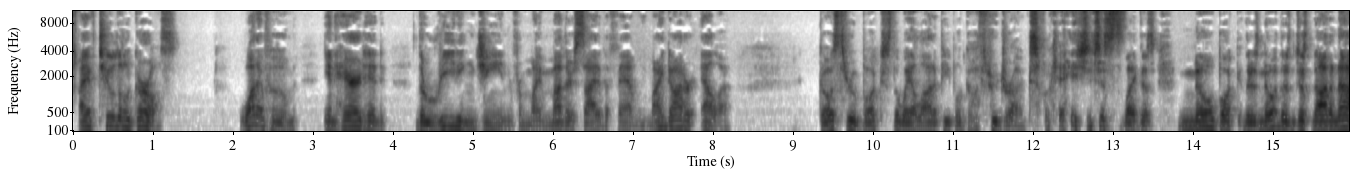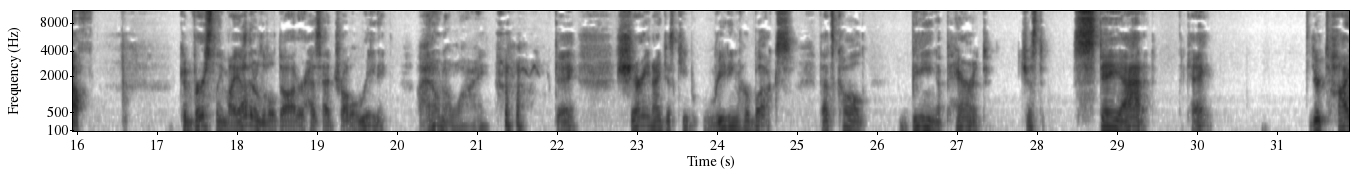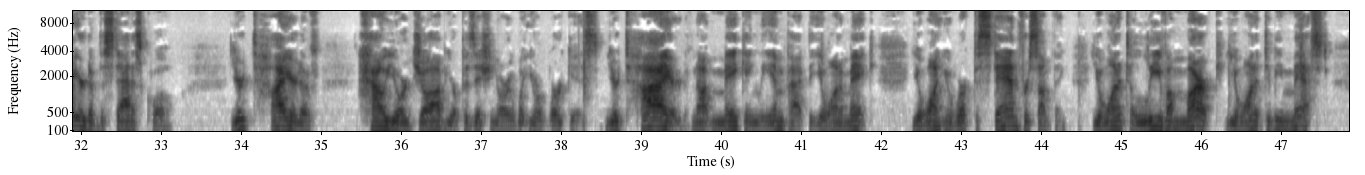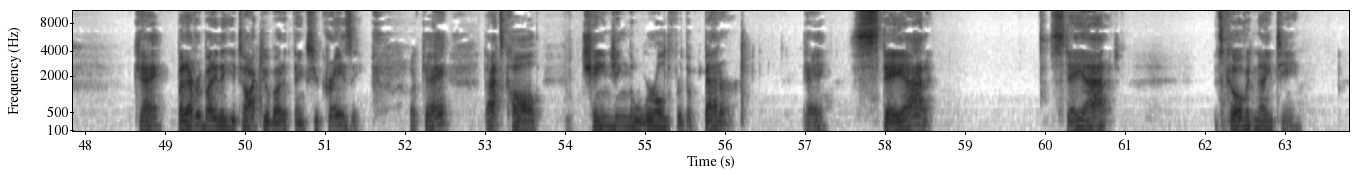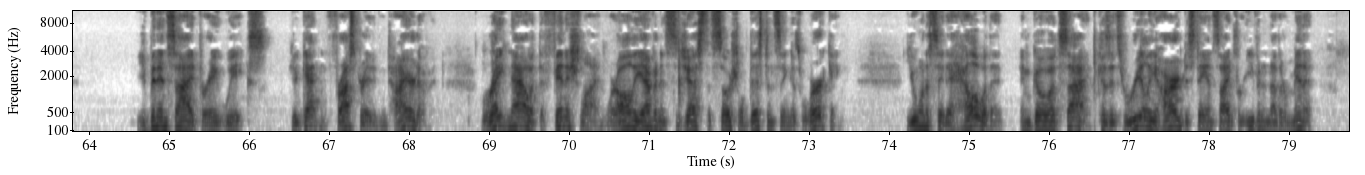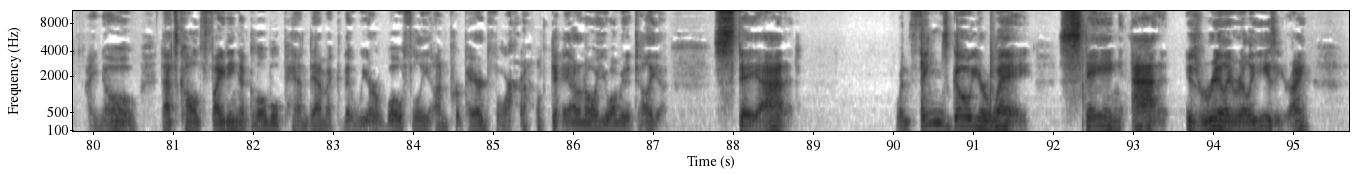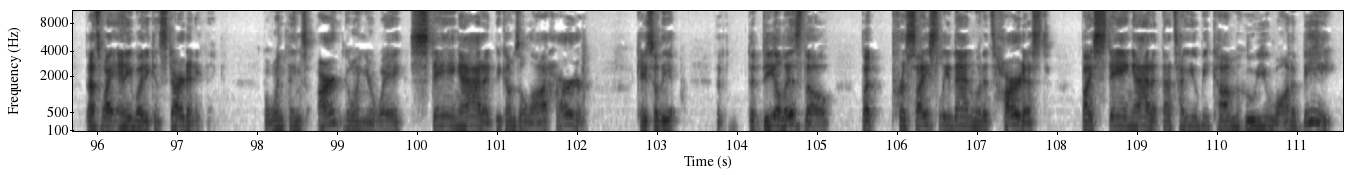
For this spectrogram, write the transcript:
I have two little girls, one of whom inherited the reading gene from my mother's side of the family. My daughter Ella goes through books the way a lot of people go through drugs. Okay, she's just like there's No book. There's no. There's just not enough. Conversely, my other little daughter has had trouble reading. I don't know why. okay, Sherry and I just keep reading her books. That's called being a parent. Just stay at it. Okay. You're tired of the status quo. You're tired of how your job, your position, or what your work is. You're tired of not making the impact that you want to make. You want your work to stand for something. You want it to leave a mark. You want it to be missed. Okay? But everybody that you talk to about it thinks you're crazy. okay? That's called changing the world for the better. Okay? Stay at it. Stay at it. It's COVID 19. You've been inside for eight weeks. You're getting frustrated and tired of it. Right now, at the finish line, where all the evidence suggests that social distancing is working, you want to say to hell with it and go outside because it's really hard to stay inside for even another minute. I know. That's called fighting a global pandemic that we are woefully unprepared for. okay, I don't know what you want me to tell you. Stay at it. When things go your way, staying at it is really, really easy, right? That's why anybody can start anything. But when things aren't going your way, staying at it becomes a lot harder. Okay, so the the, the deal is though, but precisely then when it's hardest, by staying at it, that's how you become who you want to be.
